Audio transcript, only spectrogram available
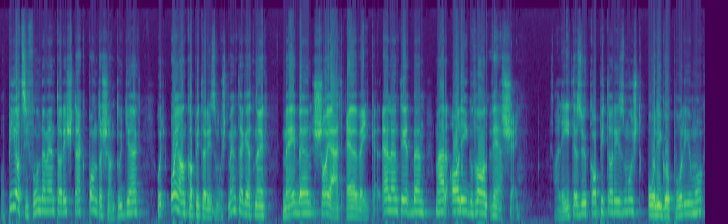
A piaci fundamentalisták pontosan tudják, hogy olyan kapitalizmust mentegetnek, melyben saját elveikkel ellentétben már alig van verseny. A létező kapitalizmust oligopóliumok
